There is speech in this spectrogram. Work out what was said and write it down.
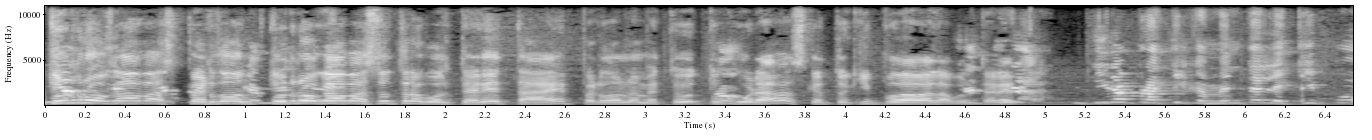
tú rogabas, perdón, tú rogabas otra voltereta, ¿eh? Perdóname, tú, tú no, jurabas que tu equipo daba la voltereta. Tira, tira prácticamente el equipo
